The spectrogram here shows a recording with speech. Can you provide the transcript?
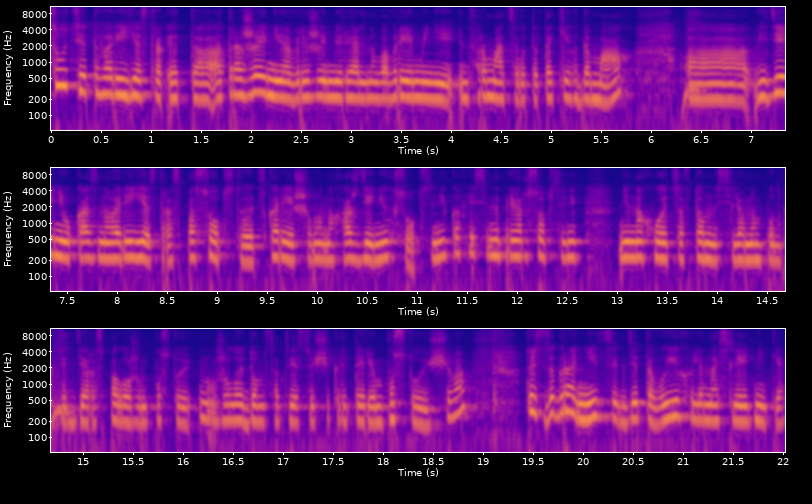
Суть этого реестра – это отражение в режиме реального времени информации вот о таких домах. А, Ведение указанного реестра способствует скорейшему нахождению их собственников, если, например, собственник не находится в том населенном пункте, где расположен пустой, ну, жилой дом, соответствующий критериям пустующего, то есть за границей, где-то выехали наследники,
